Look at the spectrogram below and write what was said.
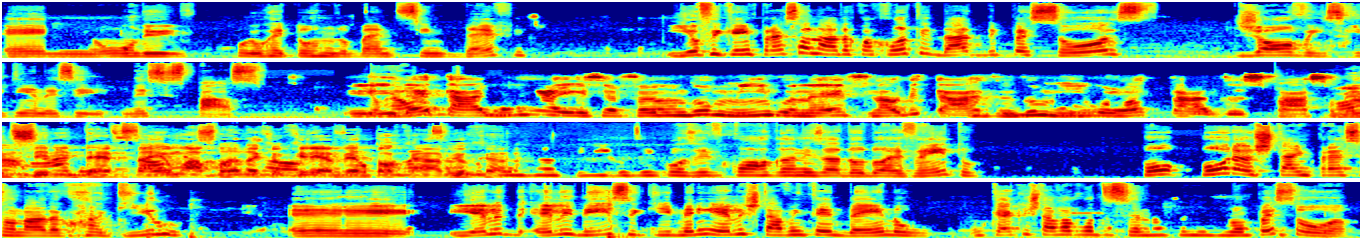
é, onde foi o retorno do Band Sim Def. E eu fiquei impressionada com a quantidade de pessoas jovens que tinha nesse, nesse espaço. E, eu realmente- detalhe, né, Raíssa? Foi um domingo, né? Final de tarde, um domingo, lotado o espaço lá. Medicine Def tá aí uma banda que eu queria ver tocar, viu, cara? Com os antigos, inclusive com o organizador do evento, por, por eu estar impressionada com aquilo, é, e ele, ele disse que nem ele estava entendendo o que é que estava acontecendo na cidade de João Pessoa.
